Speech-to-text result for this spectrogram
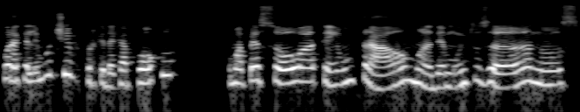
por aquele motivo, porque daqui a pouco uma pessoa tem um trauma de muitos anos,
